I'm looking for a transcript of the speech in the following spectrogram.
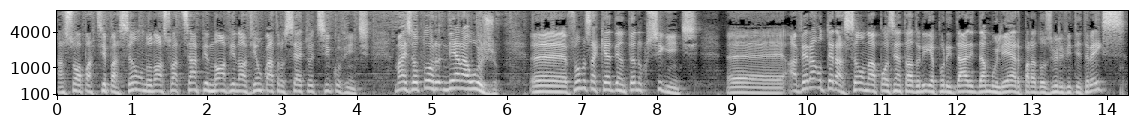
a sua participação no nosso WhatsApp 991478520. Mas, doutor Ney Araújo, eh, vamos aqui adiantando com o seguinte. Eh, haverá alteração na aposentadoria por idade da mulher para 2023?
